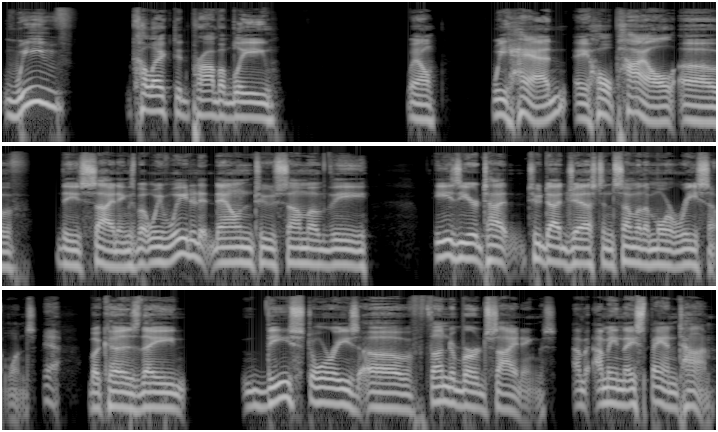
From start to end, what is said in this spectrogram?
we've collected probably well we had a whole pile of these sightings but we weeded it down to some of the easier to, to digest and some of the more recent ones. Yeah. because they these stories of thunderbird sightings I I mean they span time.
